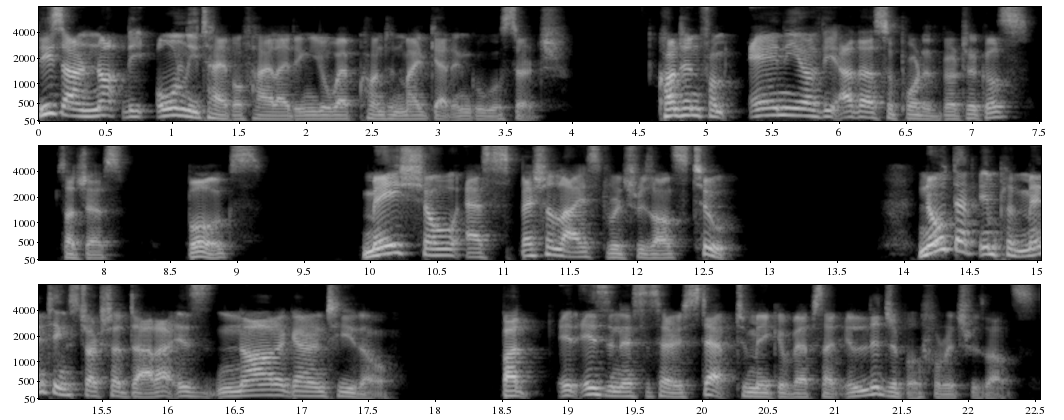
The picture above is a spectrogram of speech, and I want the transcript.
These are not the only type of highlighting your web content might get in Google search. Content from any of the other supported verticals, such as books, may show as specialized rich results too. Note that implementing structured data is not a guarantee though, but it is a necessary step to make a website eligible for rich results.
